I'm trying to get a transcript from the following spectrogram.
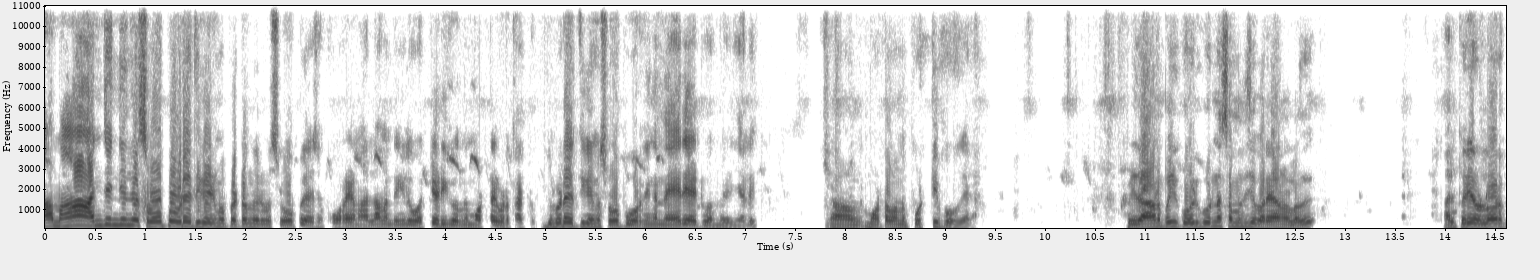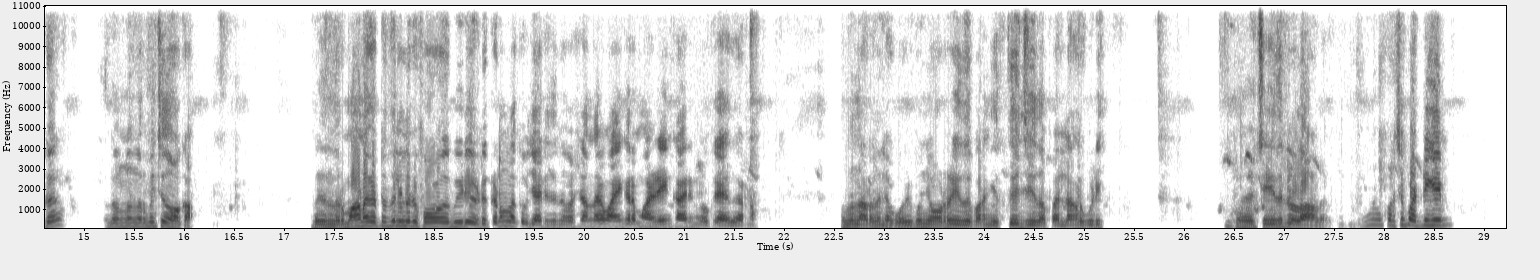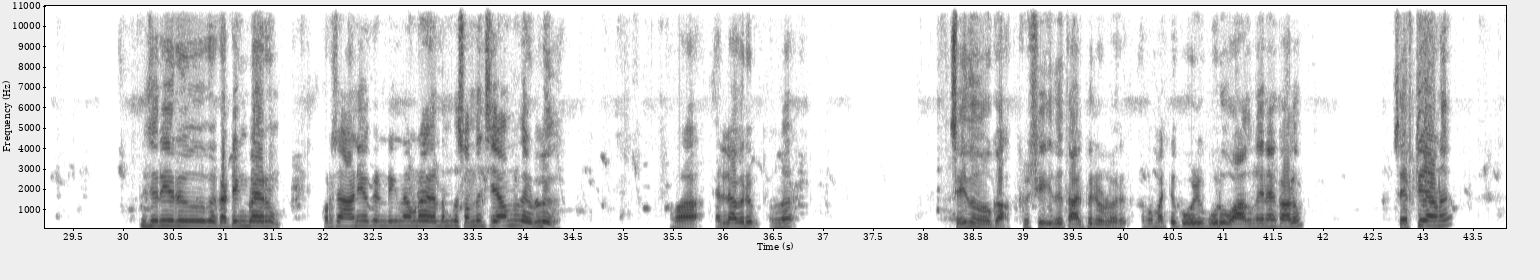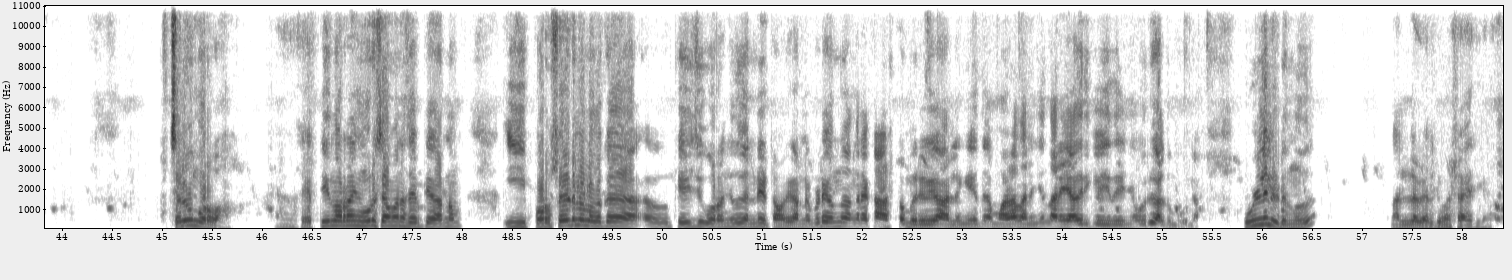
ആ ആ അഞ്ചിഞ്ചിന്റെ സ്ലോപ്പ് ഇവിടെ എത്തി കഴിയുമ്പോൾ പെട്ടെന്ന് വരുമ്പോൾ സ്ലോപ്പ് ലേശം കുറയണം. അല്ലാന്നുണ്ടെങ്കിൽ ഒറ്റയടിക്ക് വന്ന് മുട്ട ഇവിടെ തട്ടും. ഇവിടെ എത്തി കഴിയുമ്പോൾ സ്ലോപ്പ് കുറഞ്ഞിങ്ങനെ നേരെയായിട്ട് വന്നു കഴിഞ്ഞാൽ മുട്ട വന്ന് പൊട്ടി പോകുകയില്ല അപ്പോൾ ഇതാണ് ഇപ്പോൾ ഈ കോഴിക്കോടിനെ സംബന്ധിച്ച് പറയാനുള്ളത്. താല്പര്യമുള്ളവർക്ക് ഇതൊന്ന് നിർമ്മിച്ച് നോക്കാം. അപ്പോൾ ഇത് നിർമ്മാണ ഘട്ടത്തിലുള്ളൊരു ഫോ വീഡിയോ എടുക്കണം എന്നൊക്കെ വിചാരിച്ചിരുന്നു. പക്ഷേ അന്നേരം ഭയങ്കര മഴയും കാര്യങ്ങളൊക്കെ ആയത് കാരണം ഒന്നും നടന്നില്ല. കോഴിക്കുഞ്ഞ് ഓർഡർ ചെയ്ത് പറഞ്ഞ് എത്തുകയും ചെയ്തു. അപ്പോൾ എല്ലാം കൂടി ചെയ്തിട്ടുള്ള കുറച്ച് പട്ടികയും ചെറിയൊരു കട്ടിംഗ് പ്ലെയറും കുറച്ച് ആണിയൊക്കെ ഉണ്ടെങ്കിൽ നമ്മുടെ നമുക്ക് സ്വന്തം ചെയ്യാവുന്നതേ ഉള്ളൂ അപ്പോൾ എല്ലാവരും ഒന്ന് ചെയ്തു നോക്കുക. കൃഷി ഇത് താല്പര്യമുള്ളവർ. അപ്പോൾ മറ്റു കോഴി കൂട് വാങ്ങുന്നതിനേക്കാളും സേഫ്റ്റിയാണ് ചിലവും കുറവാണ് സേഫ്റ്റി എന്ന് പറഞ്ഞാൽ നൂറ് ശതമാനം സേഫ്റ്റി കാരണം ഈ പുറം സൈഡിലുള്ളതൊക്കെ കേജ് കുറഞ്ഞത് തന്നെ ഇട്ടാൽ മതി. കാരണം ഇവിടെ ഒന്നും അങ്ങനെ കാഷ്ടം വരികയോ അല്ലെങ്കിൽ മഴ നനഞ്ഞ് നനയാതിരിക്കുകയോ ചെയ്ത് കഴിഞ്ഞാൽ ഒരു കാലത്തും പോകില്ല ഉള്ളിലിടുന്നത് നല്ല വെൽഡിമേഷായിരിക്കണം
